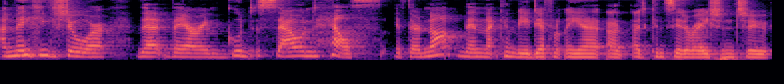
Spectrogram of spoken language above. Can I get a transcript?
and making sure that they are in good sound health. If they're not, then that can be definitely a, a, a consideration to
